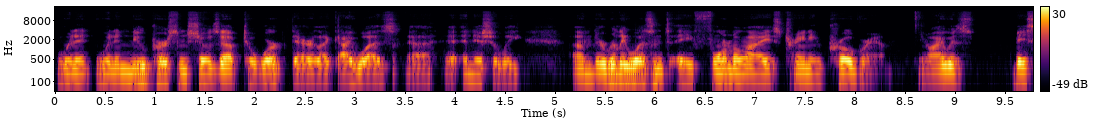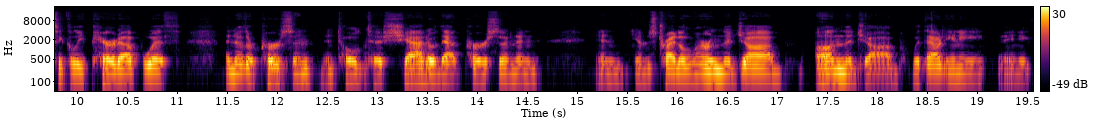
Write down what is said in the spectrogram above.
when it when a new person shows up to work there, like I was uh, initially, um, there really wasn't a formalized training program you know, I was basically paired up with another person and told to shadow that person and and you know just try to learn the job on the job without any any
